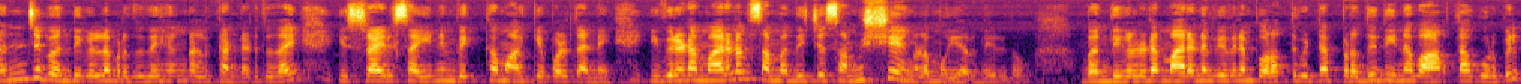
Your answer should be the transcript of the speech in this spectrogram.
അഞ്ച് ബന്ദികളുടെ മൃതദേഹങ്ങൾ കണ്ടെടുത്തതായി ഇസ്രായേൽ സൈന്യം വ്യക്തമാക്കിയപ്പോൾ തന്നെ ഇവരുടെ മരണം സംബന്ധിച്ച് സംശയങ്ങളും ഉയർന്നിരുന്നു. ബന്ദികളുടെ മരണവിവരം പുറത്തുവിട്ട പ്രതിദിന വാർത്താക്കുറിപ്പിൽ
